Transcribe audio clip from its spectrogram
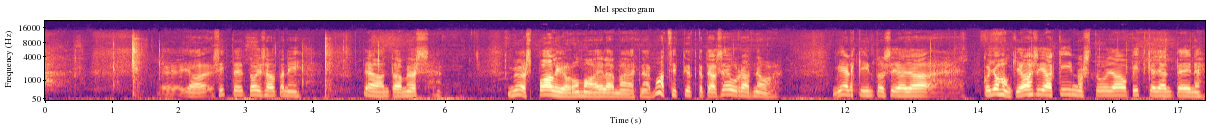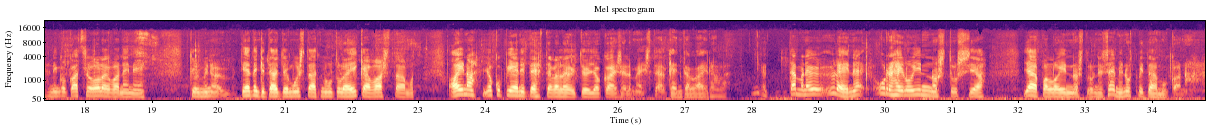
Ja sitten toisaalta niin tämä antaa myös, myös paljon omaa elämää. Että nämä matsit, jotka täällä seuraat, ne on mielenkiintoisia ja kun johonkin asiaa kiinnostuu ja on pitkäjänteinen, niin kuin katsoo olevani, niin kyllä minä, tietenkin täytyy muistaa, että minulla tulee ikä vastaan, mutta aina joku pieni tehtävä löytyy jokaiselle meistä täällä kentän laidalla. Tämmöinen yleinen urheiluinnostus ja jääpalloinnostus, niin se minut pitää mukana.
